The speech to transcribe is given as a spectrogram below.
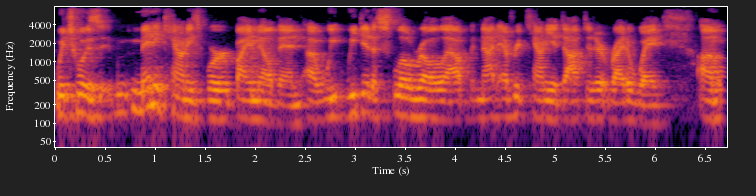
which was many counties were by mail then, uh, we, we did a slow rollout, but not every county adopted it right away. Um,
